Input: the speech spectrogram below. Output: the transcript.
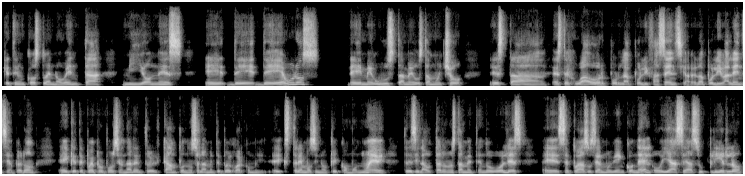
que tiene un costo de 90 millones eh, de, de, euros. me gusta, me gusta mucho esta, este jugador por la polifacencia, ¿verdad? Polivalencia, perdón. Que te puede proporcionar dentro del campo. No solamente puede jugar como extremo, sino que como nueve. Entonces, si Lautaro no está metiendo goles, eh, se puede asociar muy bien con él o ya sea suplirlo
